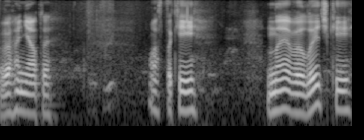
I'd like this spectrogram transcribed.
виганяти. Ось такий невеличкий.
